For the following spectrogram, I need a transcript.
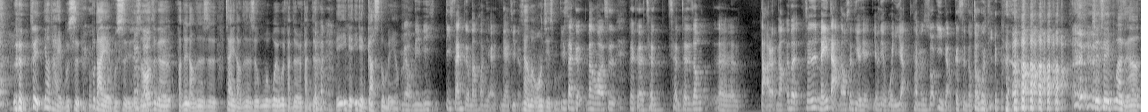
所以要打也不是，不打也不是，有些时候这个反对党真的是在野党真的是为为为反对而反对了，一一点一点 gas 都没有。没有，你你第三个漫画你还你还记得吗？第三个我忘记什么？第三个漫画是那个陈陈陈世忠呃。打了，然后呃，不是，只是没打，然后身体有点有点微恙。他们说疫苗跟肾都有问题。所以，所以不管怎样，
